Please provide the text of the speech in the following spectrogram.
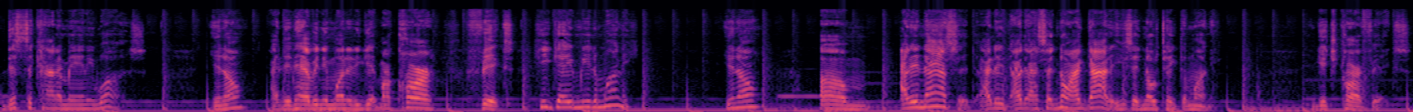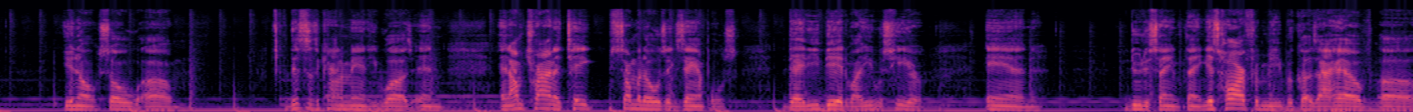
This is the kind of man he was. You know, I didn't have any money to get my car fixed. He gave me the money. You know, um, I didn't ask it. I didn't. I, I said no. I got it. He said no. Take the money. Get your car fixed. You know. So um, this is the kind of man he was, and and I'm trying to take some of those examples that he did while he was here, and do the same thing. It's hard for me because I have uh,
